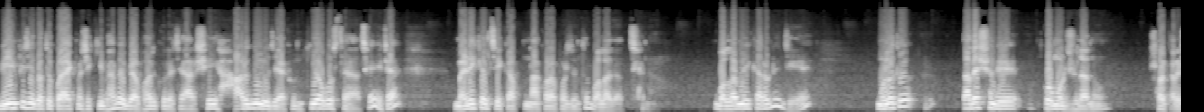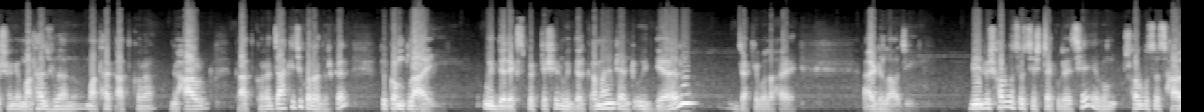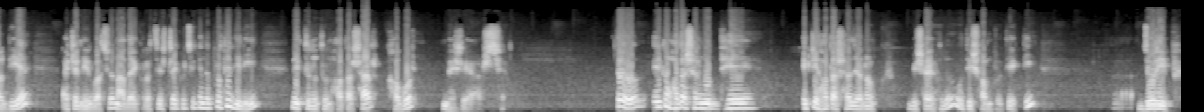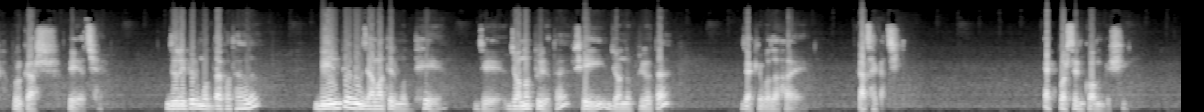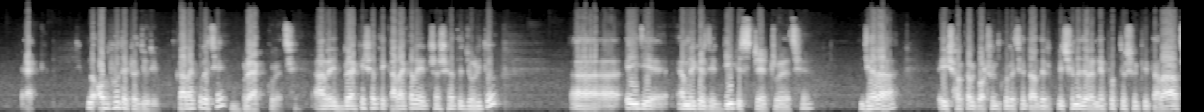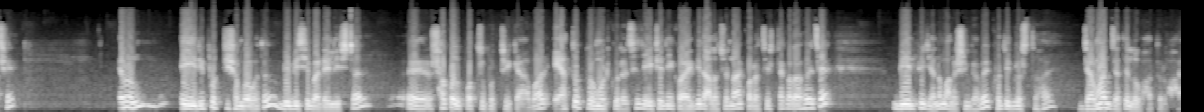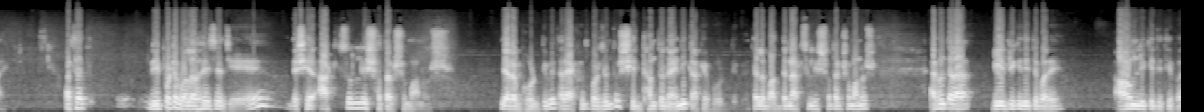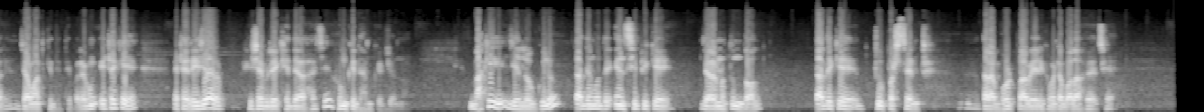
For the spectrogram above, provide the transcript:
বিএনপি যে গত কয়েক মাসে কীভাবে ব্যবহার করেছে আর সেই হাড়গুলো যে এখন কি অবস্থায় আছে, এটা মেডিকেল চেক আপ না করা পর্যন্ত বলা যাচ্ছে না। বললাম এই কারণে যে মূলত তাদের সঙ্গে কোমর ঝুলানো, সরকারের সঙ্গে মাথা ঝুলানো, মাথা কাত করা, ঘাড় কাত করা, যা কিছু করা দরকার to comply with their expectation with their comment and with their যাকে বলা হয় আইডিওলজি বিএনপি সর্বোচ্চ চেষ্টা করেছে এবং সর্বোচ্চ ছাড় দিয়ে একটা নির্বাচন আদায় করার চেষ্টা করছে, কিন্তু প্রতিদিনই নিত্য নতুন হতাশার খবর ভেসে আসছে। তো এরকম হতাশার মধ্যে একটি হতাশাজনক বিষয় হলো, অতি সম্প্রতি একটি জরিপ প্রকাশ পেয়েছে। জরিপের মোদ্দা কথা হলো, বিএনপি এবং জামাতের মধ্যে যে জনপ্রিয়তা, সেই জনপ্রিয়তা যাকে বলা হয় কাছাকাছি। এক পার্সেন্ট কম বেশি। এক। মানে অদ্ভুত একটা জরিপ। কারা করেছে? ব্র্যাক করেছে। আর এই ব্র্যাকের সাথে কারা কারা এটার সাথে জড়িত? এই যে আমেরিকার যে ডিপ স্টেট রয়েছে, যারা এই সরকার গঠন করেছে, তাদের পিছনে যারা নেপথ্য শক্তি, তারা আছে। এবং এই রিপোর্টটি সম্ভবত বিবিসি বা ডেইলি স্টার সকল পত্রপত্রিকা আবার এত প্রমোট করেছে যে এটা নিয়ে কয়েকদিন আলোচনা করার চেষ্টা করা হয়েছে। বিএনপি যেন মানসিকভাবে ক্ষতিগ্রস্ত হয়, জামাত যাতে লোভাতুর হয়। অর্থাৎ রিপোর্টে বলা হয়েছে যে দেশের আটচল্লিশ শতাংশ মানুষ যারা ভোট দিবে, তারা এখন পর্যন্ত সিদ্ধান্ত নেয়নি কাকে ভোট দেবে। তাহলে বাদ দেন আটচল্লিশ শতাংশ মানুষ, এখন তারা বিএনপিকে দিতে পারে, আওয়ামী লীগকে দিতে পারে, জামাতকে দিতে পারে এবং এটাকে একটা রিজার্ভ হিসেবে রেখে দেওয়া হয়েছে হুমকি ধামকির জন্য। বাকি যে লোকগুলো, তাদের মধ্যে এনসিপিকে যারা নতুন দল, তাদেরকে টু পার্সেন্ট তারা ভোট পাবে এরকম একটা বলা হয়েছে।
